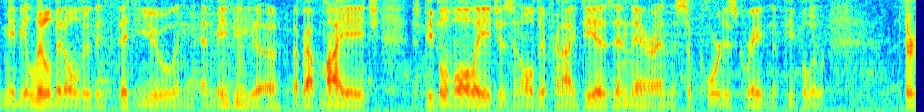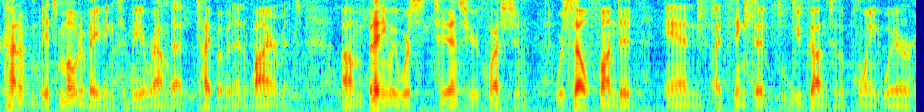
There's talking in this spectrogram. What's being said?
maybe a little bit older than, than you and, and maybe uh, about my age. There's people of all ages and all different ideas in there, and the support is great, and the people are they're kind of it's motivating to be around that type of an environment. Um, but anyway, we're to answer your question, we're self-funded, and I think that we've gotten to the point where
